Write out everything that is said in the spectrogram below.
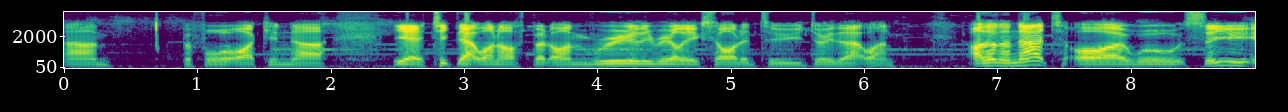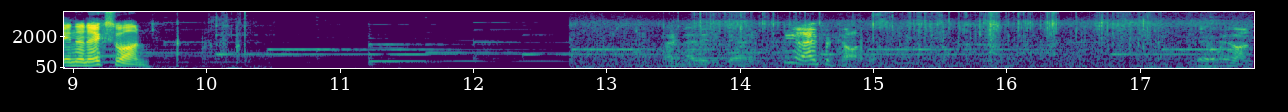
um, before I can uh, yeah tick that one off but I'm really really excited to do that one other than that I will see you in the next one I know that you go. You got apricots. Yeah, hang on.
